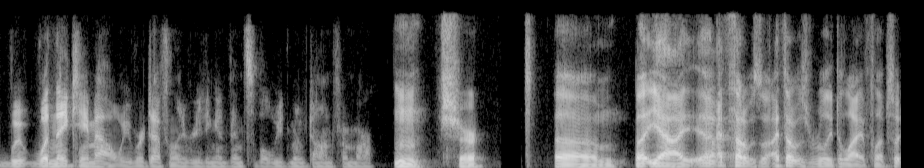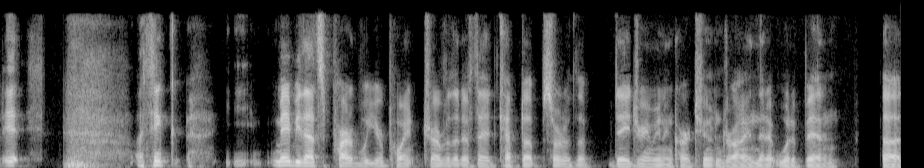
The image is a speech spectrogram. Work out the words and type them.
we when they came out, we were definitely reading Invincible. We'd moved on from our. Mm, sure. Um, but yeah, I, I thought it was I thought it was a really delightful episode. It, I think maybe that's part of what your point, Trevor, that if they had kept up sort of the daydreaming and cartoon drawing, that it would have been uh,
